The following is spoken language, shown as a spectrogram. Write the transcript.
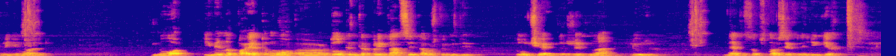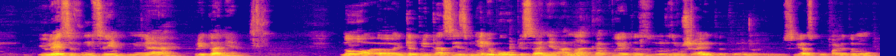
принимают. Но именно поэтому э, долг интерпретации того, что люди получают, лежит на людях. Это, собственно, во всех религиях является функцией э, предания. Но э, интерпретация извне любого писания, она как бы это разрушает эту связку. Поэтому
